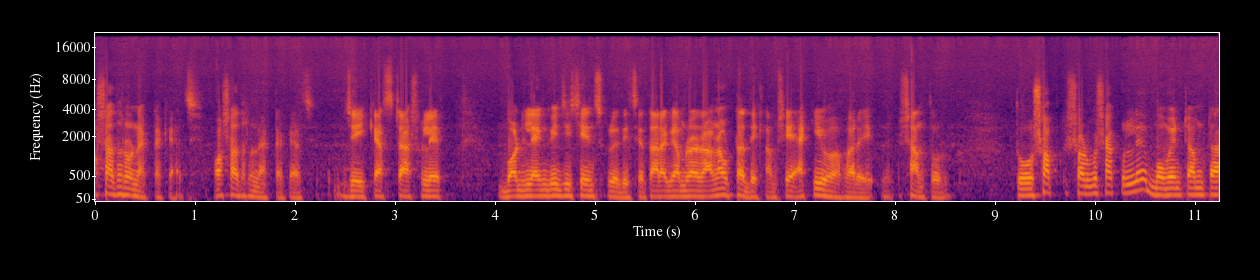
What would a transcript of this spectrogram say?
অসাধারণ একটা ক্যাচ অসাধারণ একটা ক্যাচ যেই ক্যাচটা আসলে বডি ল্যাঙ্গুয়েজই চেঞ্জ করে দিচ্ছে। তার আগে আমরা রান আউটটা দেখলাম, সে একই ওভারে শান্তর। তো সব সর্বসাকুল্যে মোমেন্টামটা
